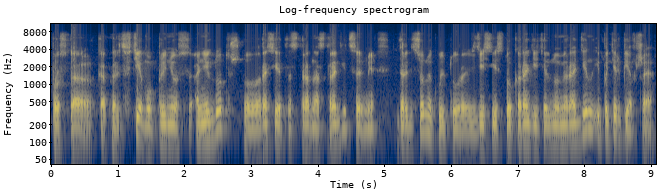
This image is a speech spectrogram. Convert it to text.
просто, как говорится, в тему принес анекдот, что Россия – это страна с традициями, традиционной культурой. Здесь есть только родитель номер один и потерпевшая.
